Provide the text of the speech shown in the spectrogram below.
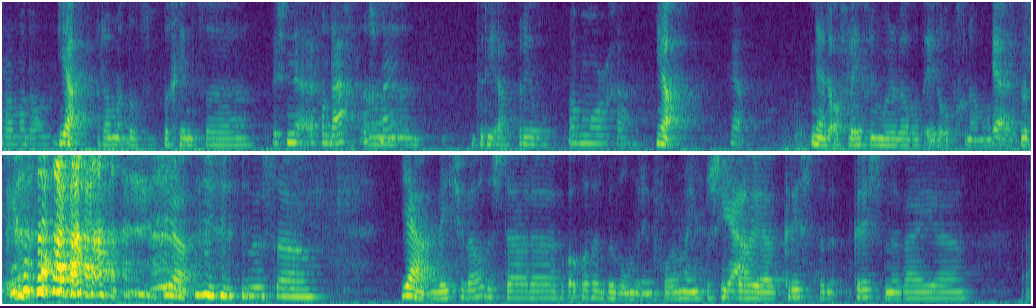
Ramadan. Ja, Ram- dat begint Is ne- vandaag volgens mij? eh, 3 april. Of morgen? Ja. Ja. Ja, de afleveringen worden wel wat eerder opgenomen. Ja. Dat- ja. Dus ehm, ja, weet je wel. Dus daar heb ik ook altijd bewondering voor. Maar in principe, Ja. ja. christenen, christenen, wij eh,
